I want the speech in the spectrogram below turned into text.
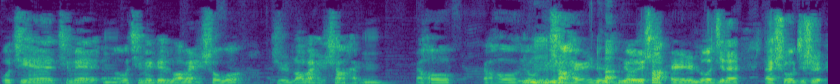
我之前前面、我前面跟老板说过，就是老板是上海人，嗯然后然后用一个 上海人的用一个上海人的逻辑来来说，就是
